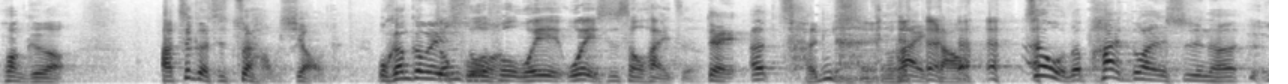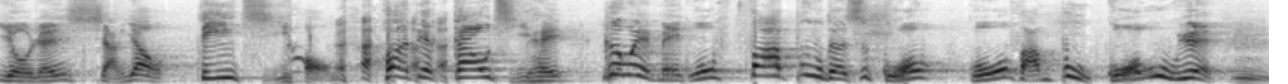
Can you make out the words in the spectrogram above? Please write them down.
换哥哦，啊，这个是最好笑的。我跟各位中国说，我也我也是受害者。对，呃，层级不太高。这我的判断是呢，有人想要低级红，后来变高级黑。各位，美国发布的是国国防部国务院，嗯，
